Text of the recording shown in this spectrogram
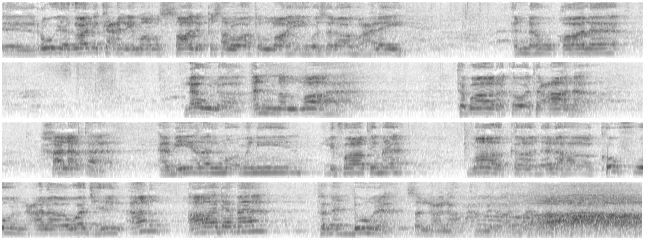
آه، روي ذلك عن الإمام الصادق صلوات الله وسلامه عليه أنه قال لولا أن الله تبارك وتعالى خلق أمير المؤمنين لفاطمة ما كان لها كفو على وجه الأرض آدم فمن دونه صلوا على محمد وآل محمد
